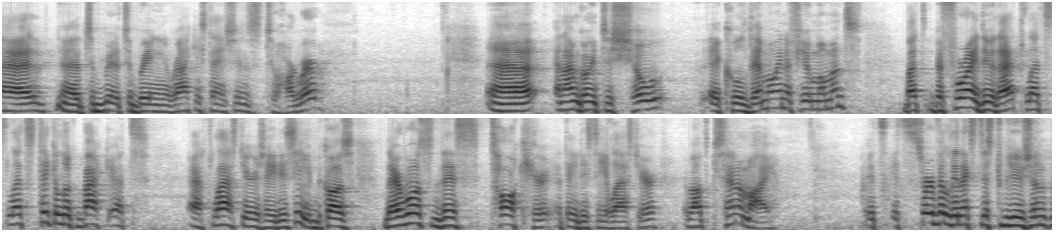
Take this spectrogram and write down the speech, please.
to, to bring rack extensions to hardware. Uh, and I'm going to show a cool demo in a few moments. But before I do that, let's, let's take a look back at, at last year's ADC, because there was this talk here at ADC last year about Xenomai. It's, it's sort of a Linux distribution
